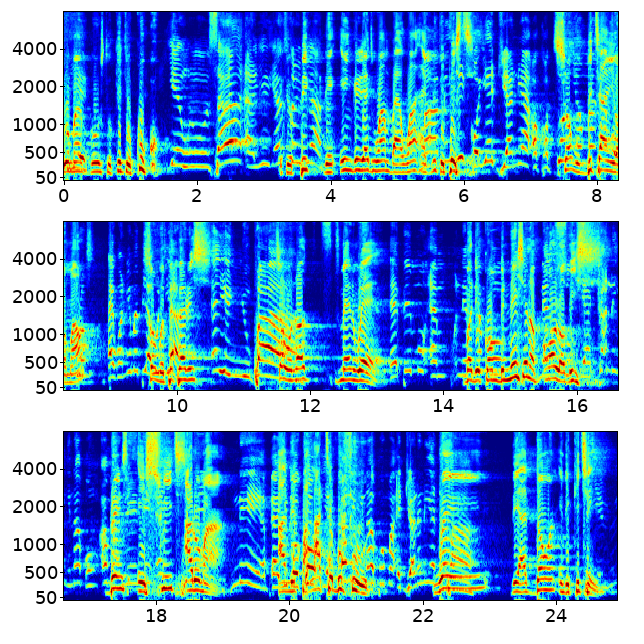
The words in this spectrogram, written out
woman goes to kitchen to cook. ayi eh, If you pick the ingredients one by one and bi to taste, kɔyɛ aduane a ɔkɔtɔ Some will bitter in your mouth. Some will perish. Some will not smell well. But the combination of all of this brings a sweet aroma and a palatable food when they are done in the kitchen.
